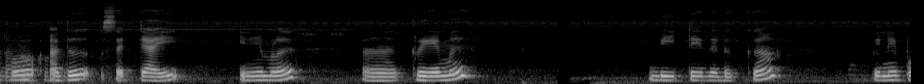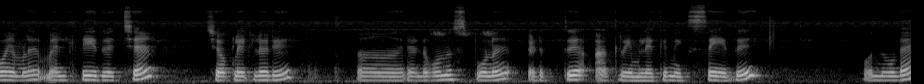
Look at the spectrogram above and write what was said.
അപ്പോൾ അത് സെറ്റായി. ഇനി നമ്മൾ ക്രീം ബീറ്റ് ചെയ്തെടുക്കുക. പിന്നെ ഇപ്പോൾ നമ്മൾ മെൽറ്റ് ചെയ്ത് വെച്ച ചോക്ലേറ്റിലൊരു രണ്ട് മൂന്ന് സ്പൂണ് എടുത്ത് ആ ക്രീമിലേക്ക് മിക്സ് ചെയ്ത് ഒന്നുകൂടെ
